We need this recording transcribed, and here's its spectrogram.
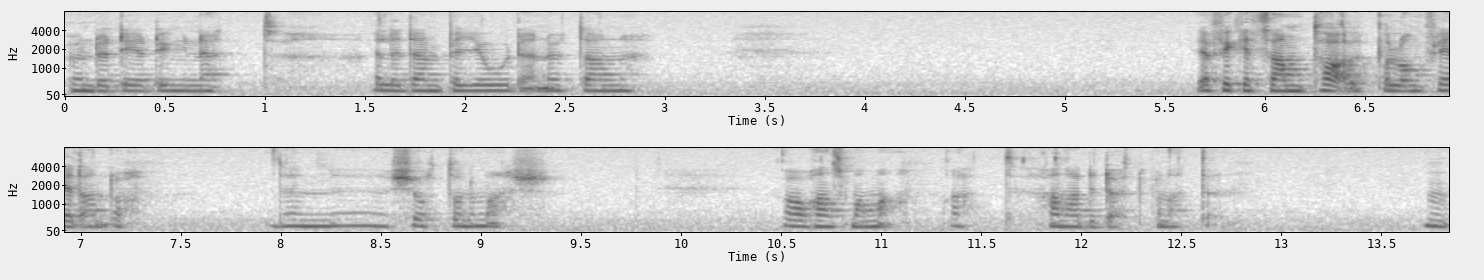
under det dygnet, eller den perioden, utan jag fick ett samtal på långfredagen då. Den eh, 28 mars. Av hans mamma. Att han hade dött på natten. Mm.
